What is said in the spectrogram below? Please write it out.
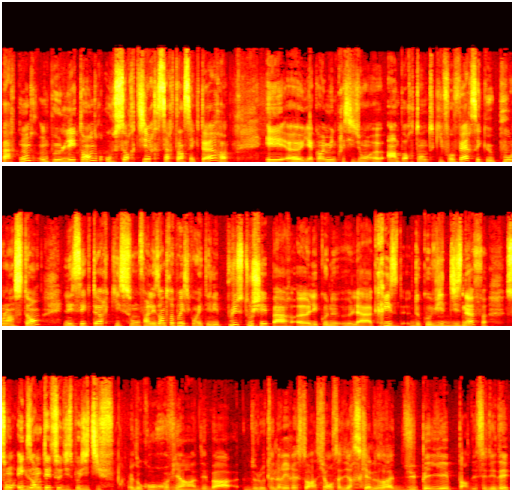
Par contre, on peut l'étendre ou sortir certains secteurs. Et euh, il y a quand même une précision euh, importante qu'il faut faire, c'est que pour l'instant, les secteurs qui sont, enfin les entreprises qui ont été les plus touchées par la crise de Covid-19 sont exemptées de ce dispositif. Et donc on revient à un débat de l'hôtellerie-restauration, c'est-à-dire ce qu'elles auraient dû payer par des CDD,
